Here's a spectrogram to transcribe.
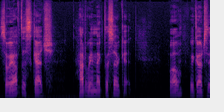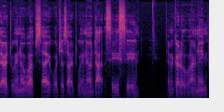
So we have the sketch how do we make the circuit? Well, we go to the Arduino website, which is arduino.cc. Then we go to Learning,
